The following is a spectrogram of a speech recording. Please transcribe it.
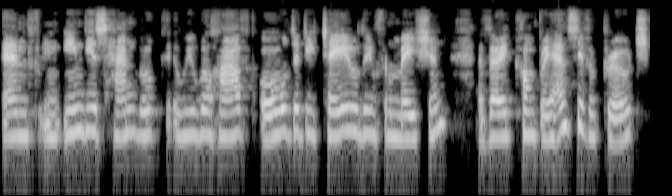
And in, in, this handbook, we will have all the detailed information, a very comprehensive approach.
